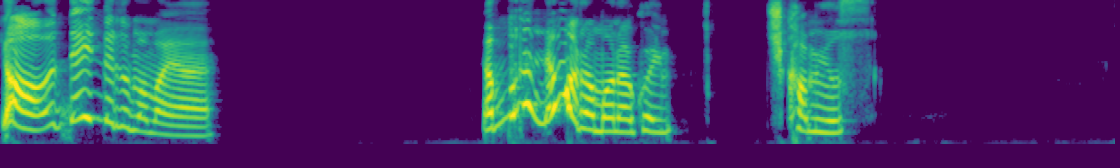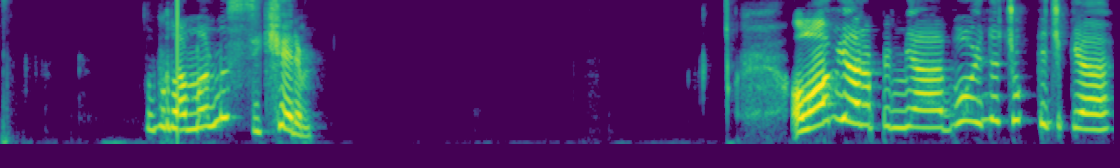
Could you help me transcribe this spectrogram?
Ya değdirdim ama ya. Ya burada ne var amına koyayım? Çıkamıyoruz. Burada amanı sikerim. Allah'ım ya Rabbim ya. Bu oyunda çok gıcık ya.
